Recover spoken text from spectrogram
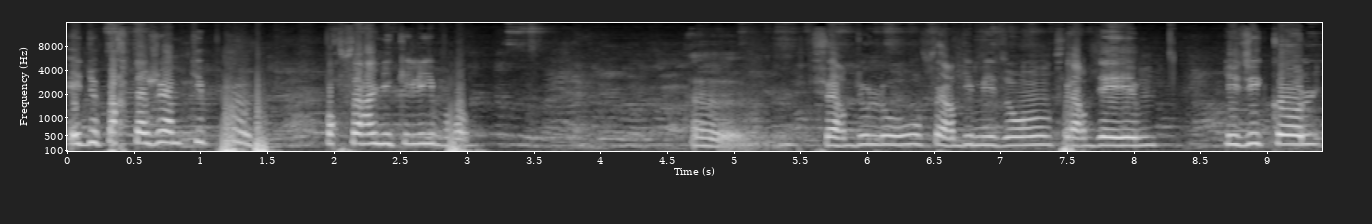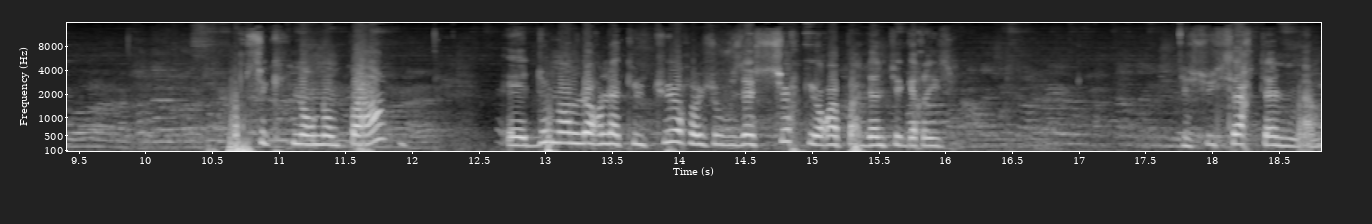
et de partager un petit peu pour faire un équilibre. Euh, faire de l'eau, faire des maisons, faire des, écoles pour ceux qui n'en ont pas. Et donnant-leur la culture, je vous assure qu'il n'y aura pas d'intégrisme. Je suis certaine même.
